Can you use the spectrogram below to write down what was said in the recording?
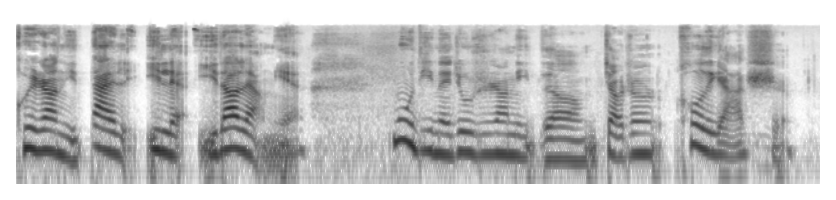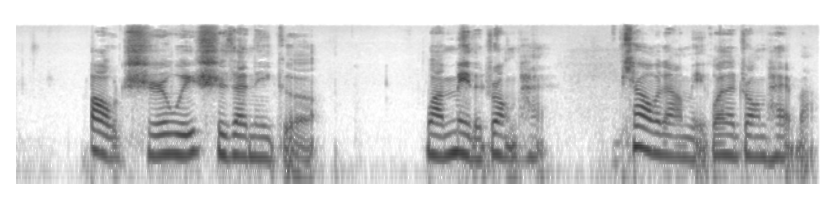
会让你戴一两一到两年，目的呢就是让你的矫正后的牙齿保持维持在那个完美的状态、漂亮美观的状态吧。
